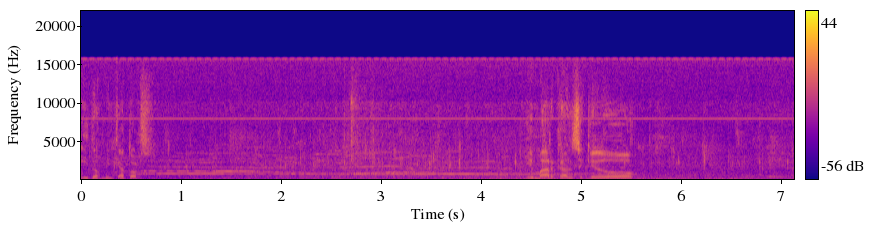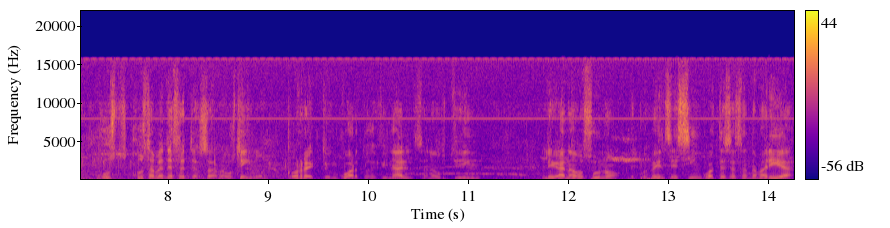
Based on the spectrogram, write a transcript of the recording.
y 2014. Y Marcan se quedó just- justamente frente a San Agustín, ¿no? Correcto, en cuartos de final San Agustín le gana 2-1, después vence 5 a 3 a Santa María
